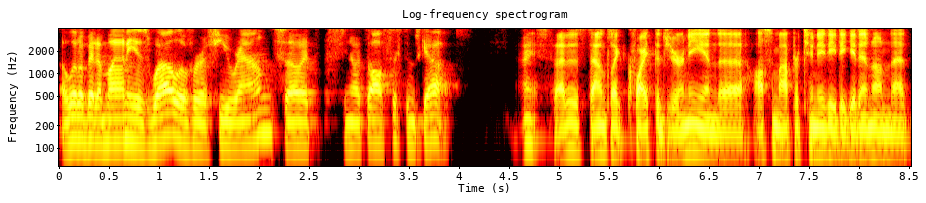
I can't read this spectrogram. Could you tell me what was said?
a little bit of money as well over a few rounds. So it's you know, it's all systems go. Nice. That is sounds like quite the journey and an awesome opportunity to get in on that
